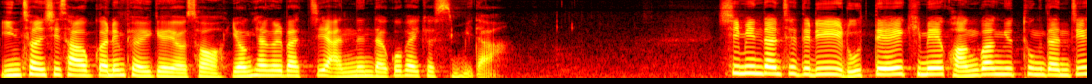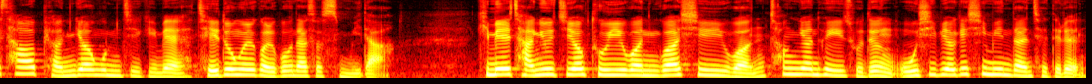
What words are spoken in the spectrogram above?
인천시 사업과는 별개여서 영향을 받지 않는다고 밝혔습니다. 시민단체들이 롯데의 김해 관광유통단지 사업 변경 움직임에 제동을 걸고 나섰습니다. 김해 장유 지역 도의원과 시의원, 청년회의소 등 50여 개 시민단체들은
